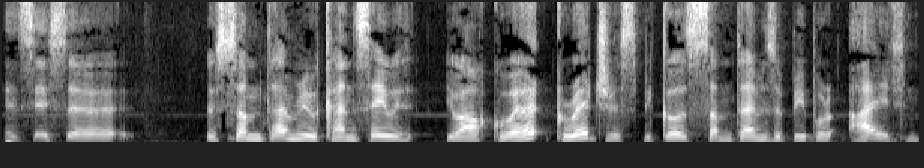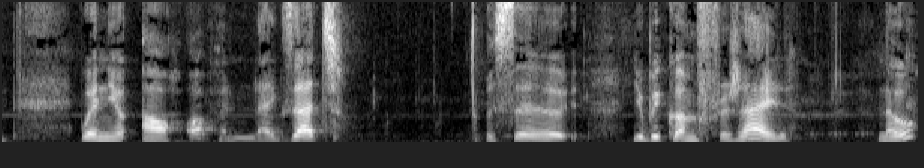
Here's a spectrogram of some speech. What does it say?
It's this. Uh, sometimes you can say you are courageous because sometimes the people hide when you are open like that. So you become fragile. No.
